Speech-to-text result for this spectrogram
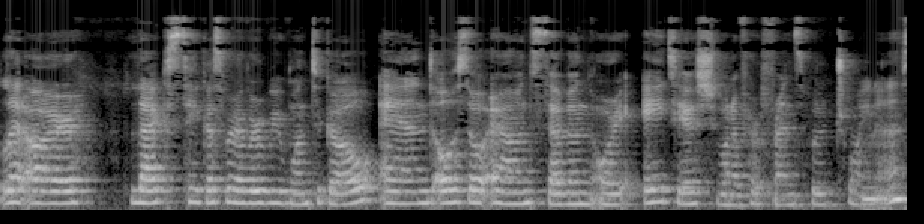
let our legs take us wherever we want to go and also around 7 or 8ish one of her friends will join us.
